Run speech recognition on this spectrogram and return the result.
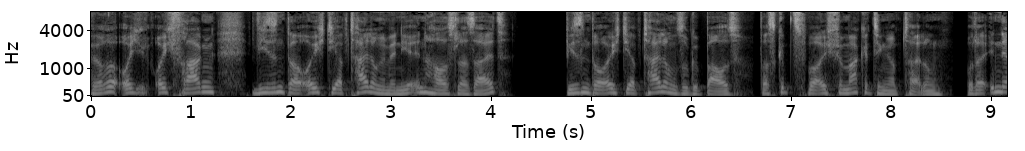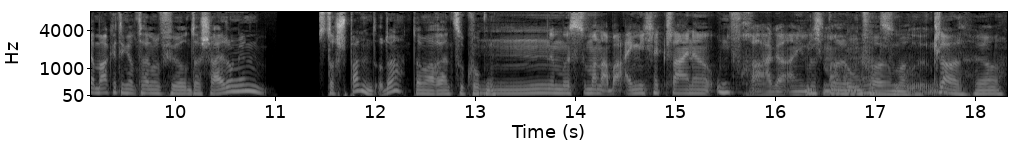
Hörer, euch, euch fragen, wie sind bei euch die Abteilungen, wenn ihr Inhausler seid? Wie sind bei euch die Abteilungen so gebaut? Was gibt's bei euch für Marketingabteilungen? Oder in der Marketingabteilung für Unterscheidungen? Ist doch spannend, oder? Da mal reinzugucken. Mm, müsste man aber eigentlich eine kleine Umfrage eigentlich müsste machen. Eine ne, Umfrage ne? machen. Klar, ja.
